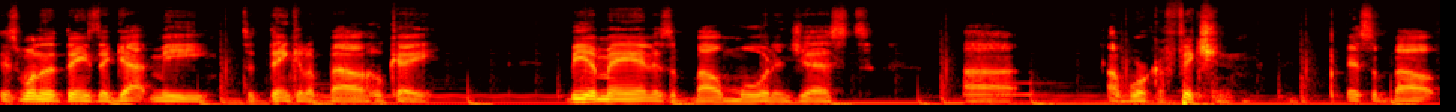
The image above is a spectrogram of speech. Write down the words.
Is one of the things that got me to thinking about okay, be a man is about more than just uh, a work of fiction. It's about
